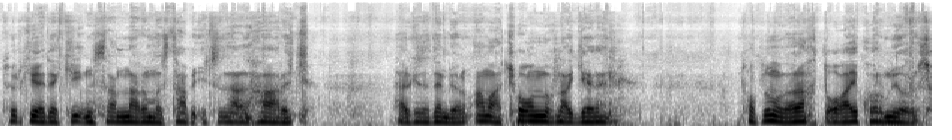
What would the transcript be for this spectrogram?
Türkiye'deki insanlarımız tabii içinden hariç herkese demiyorum ama çoğunlukla genel toplum olarak doğayı korumuyoruz.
